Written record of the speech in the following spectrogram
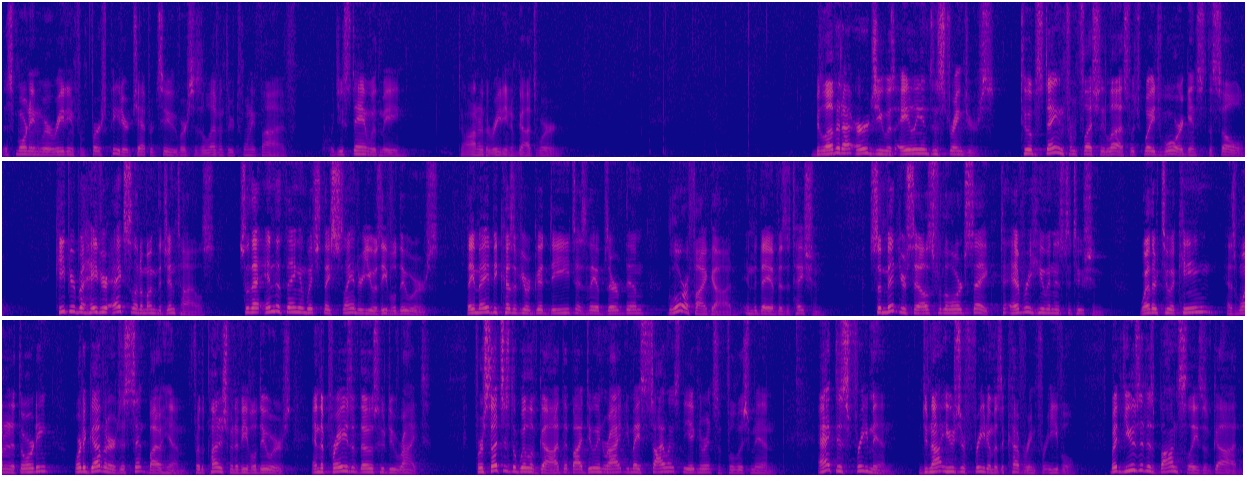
This morning we're reading from 1 Peter chapter 2 verses 11 through 25. Would you stand with me to honor the reading of God's word? Beloved, I urge you as aliens and strangers to abstain from fleshly lusts which wage war against the soul. Keep your behavior excellent among the Gentiles, so that in the thing in which they slander you as evildoers, they may, because of your good deeds as they observe them, Glorify God in the day of visitation. Submit yourselves for the Lord's sake to every human institution, whether to a king as one in authority, or to governors as sent by him for the punishment of evildoers and the praise of those who do right. For such is the will of God, that by doing right you may silence the ignorance of foolish men. Act as free men, and do not use your freedom as a covering for evil, but use it as bondslaves of God.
